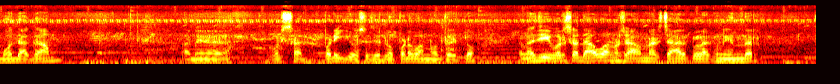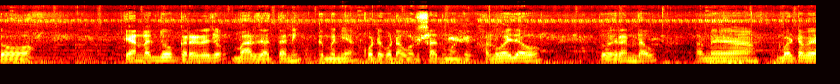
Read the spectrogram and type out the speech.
મોદા ગામ. અને વરસાદ પડી ગયો છે, જેટલો પડવાનો હતો એટલો. અને હજી વરસાદ આવવાનો છે આવનાર ચાર કલાકની અંદર. તો ધ્યાન રાખજો, ઘરે રહેજો બહાર જતા નહીં. ગમે ત્યાં ખોટે ખોટા વરસાદમાં કે હલવાઈ જાઓ, તો હેરાન થાવ. અને બટ હવે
